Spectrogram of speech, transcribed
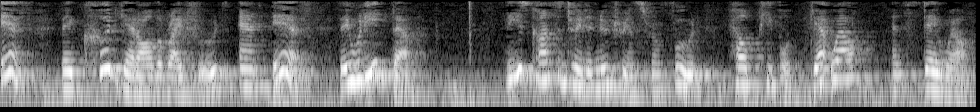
if they could get all the right foods and if they would eat them. These concentrated nutrients from food help people get well and stay well.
